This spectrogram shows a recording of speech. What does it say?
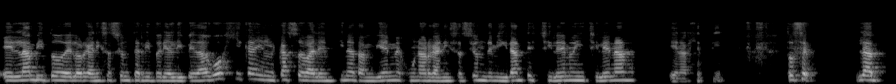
el ámbito de la organización territorial y pedagógica, y en el caso de Valentina también una organización de migrantes chilenos y chilenas en Argentina. Entonces, la,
